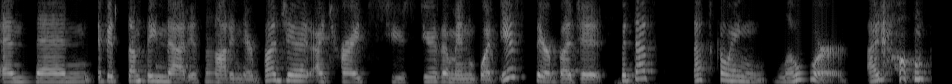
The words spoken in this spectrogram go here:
And then if it's something that is not in their budget, I try to steer them in what is their budget, but that's that's going lower. I don't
